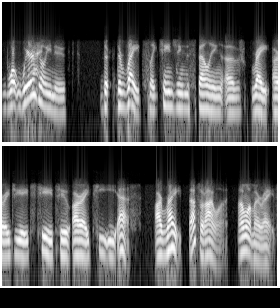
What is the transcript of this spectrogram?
what we're Right. going to the the rights, like changing the spelling of right R I G H T to R I T E S. Our rights. That's what I want. I want my rights,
